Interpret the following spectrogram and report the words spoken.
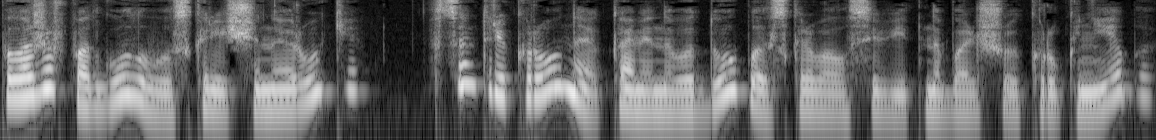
положив под голову скрещенные руки — в центре кроны каменного дуба скрывался вид на большой круг неба,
